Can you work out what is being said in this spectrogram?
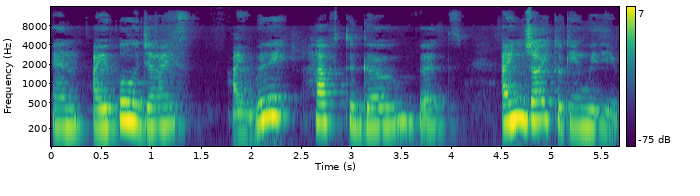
And I apologize. I really have to go, but I enjoy talking with you.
